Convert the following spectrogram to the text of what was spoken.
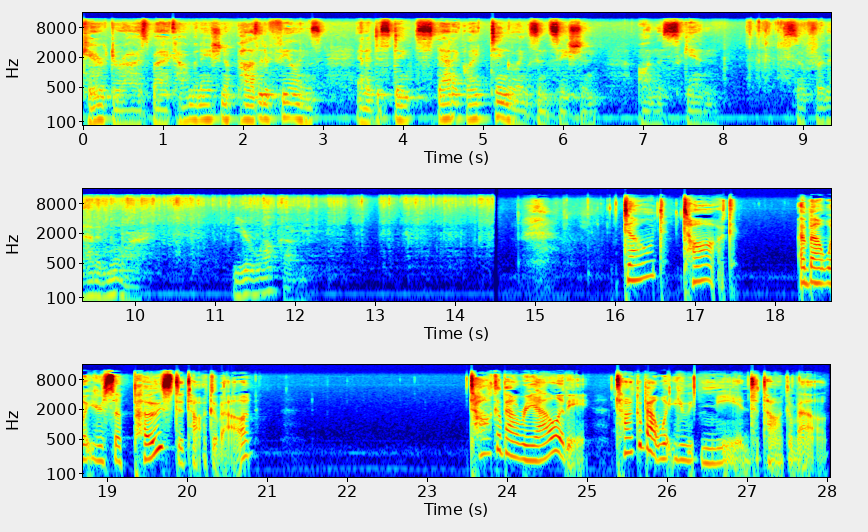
characterized by a combination of positive feelings and a distinct static like tingling sensation on the skin. So, for that and more, you're welcome. Don't talk about what you're supposed to talk about. Talk about reality. Talk about what you need to talk about.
